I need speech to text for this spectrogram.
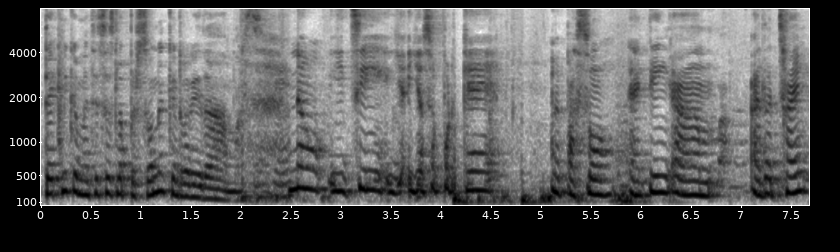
técnicamente esa es la persona que en realidad amas. No, y sí, ya- yo sé por qué me pasó. I think um, at the time,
